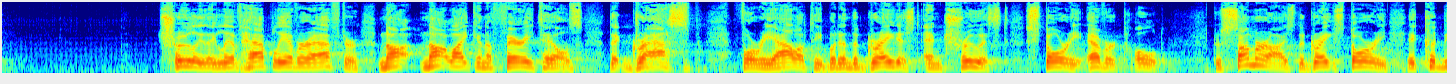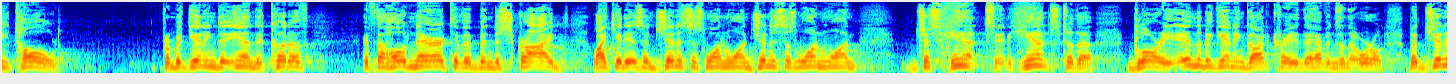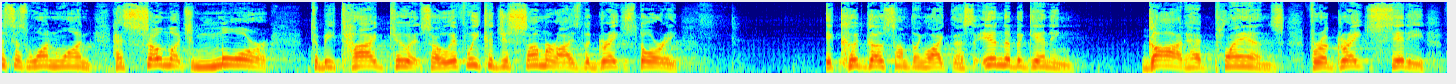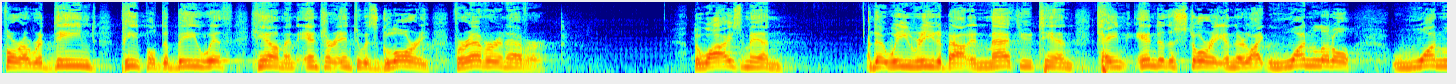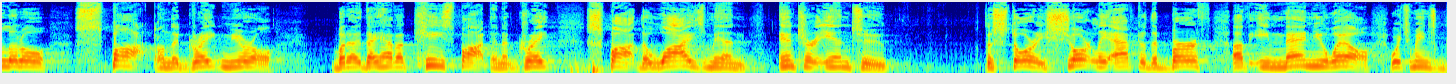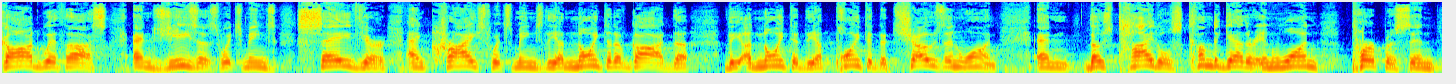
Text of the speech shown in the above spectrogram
truly, they lived happily ever after, not, not like in the fairy tales that grasp for reality, but in the greatest and truest story ever told. To summarize the great story, it could be told from beginning to end. It could have, if the whole narrative had been described like it is in Genesis 1 1. Genesis 1 1 just hints, it hints to the glory. In the beginning, God created the heavens and the world. But Genesis 1 1 has so much more to be tied to it. So if we could just summarize the great story, it could go something like this In the beginning, God had plans for a great city, for a redeemed people to be with Him and enter into His glory forever and ever. The wise men that we read about in Matthew 10 came into the story and they're like one little one little spot on the great mural but uh, they have a key spot and a great spot the wise men enter into the story shortly after the birth of Emmanuel, which means God with us, and Jesus, which means Savior, and Christ, which means the anointed of God, the, the anointed, the appointed, the chosen one. And those titles come together in one purpose, in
